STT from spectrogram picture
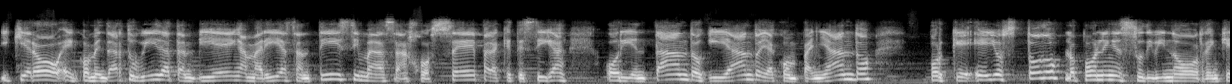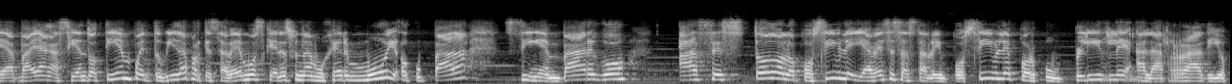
Y quiero encomendar tu vida también a María Santísima, a San José, para que te sigan orientando, guiando y acompañando porque ellos todo lo ponen en su divino orden, que vayan haciendo tiempo en tu vida, porque sabemos que eres una mujer muy ocupada, sin embargo, haces todo lo posible y a veces hasta lo imposible por cumplirle a la radio.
